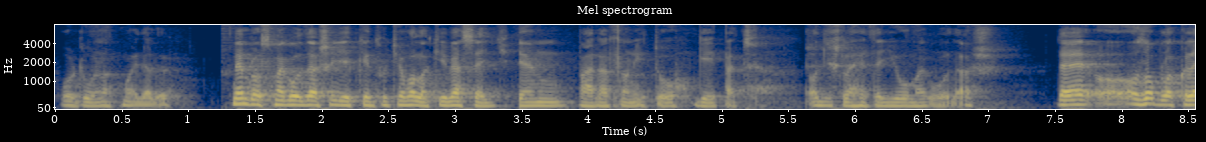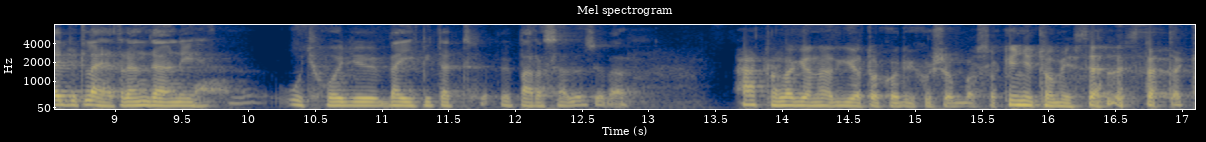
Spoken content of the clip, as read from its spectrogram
fordulnak majd elő. Nem rossz megoldás egyébként, hogyha valaki vesz egy ilyen páratlanító gépet. Az is lehet egy jó megoldás. De az ablakkal együtt lehet rendelni, úgyhogy beépített páraszellőzővel. Hát a legenergiatakarékosabb az, ha kinyitom és szellőztetek,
